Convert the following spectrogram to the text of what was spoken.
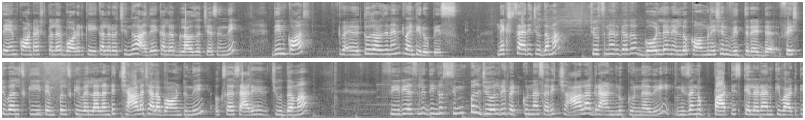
సేమ్ కాంట్రాస్ట్ కలర్ బార్డర్కి ఏ కలర్ వచ్చిందో అదే కలర్ బ్లౌజ్ వచ్చేసింది. దీని cost two thousand and twenty rupees. Next sari చూద్దామా? చూస్తున్నారు కదా golden yellow combination with red. ఫెస్టివల్స్కి టెంపుల్స్కి వెళ్ళాలంటే చాలా చాలా బాగుంటుంది. ఒకసారి శారీ చూద్దామా? సీరియస్లీ దీంట్లో సింపుల్ జ్యువెలరీ పెట్టుకున్నా సరే చాలా గ్రాండ్ లుక్ ఉన్నది. నిజంగా పార్టీస్కి వెళ్ళడానికి వాటికి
